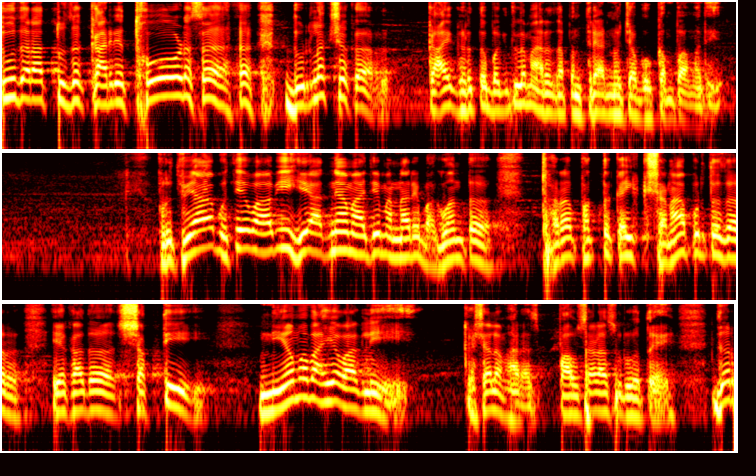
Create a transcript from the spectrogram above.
तू जरा तुझं कार्य थोडंसं दुर्लक्ष कर. काय घडतं बघितलं महाराज आपण त्र्याण्णवच्या भूकंपामध्ये? पृथ्व्या भूते व्हावी ही आज्ञा माझी म्हणणारे भगवंत ठर फक्त काही क्षणापुरतं जर एखादं शक्ती नियमबाह्य वागली कशाला महाराज? पावसाळा सुरू होतो आहे जर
